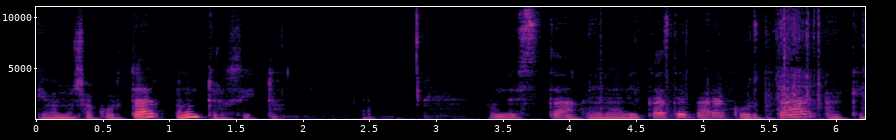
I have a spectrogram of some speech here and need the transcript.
y vamos a cortar un trocito. ¿Dónde está el alicate para cortar? Aquí.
